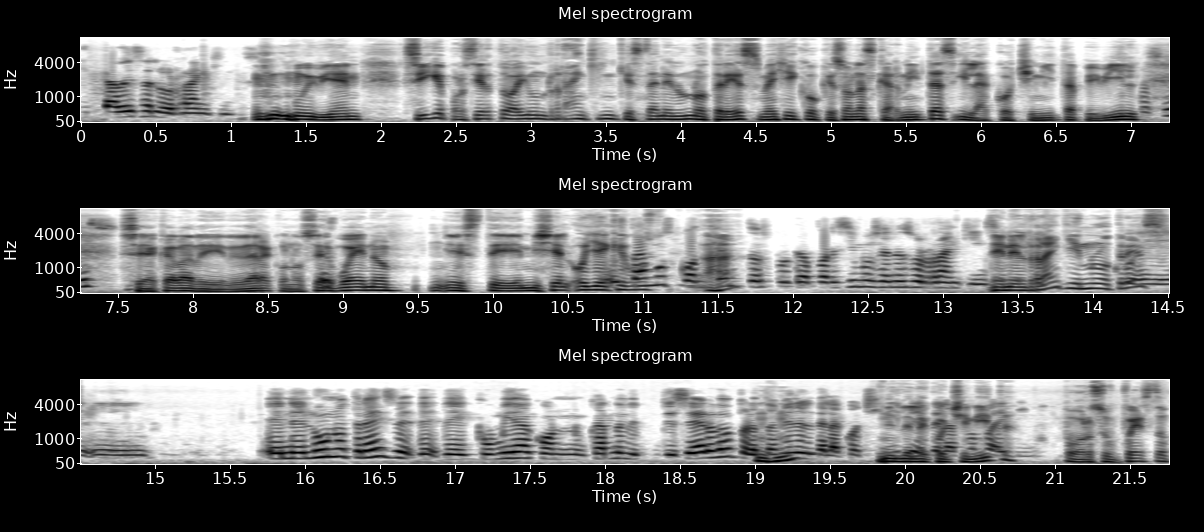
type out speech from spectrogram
encabeza los rankings. Muy bien. Sigue, por cierto, hay un ranking que está en el 1-3, México, que son las carnitas y la cochinita pibil. Se acaba de, de dar a conocer. Bueno, este, Michelle, oye, qué Estamos. Ajá. contentos porque aparecimos en esos rankings. En el ranking 1-3. Eh, en el 1-3 de, comida con carne de, cerdo, pero también el de la cochinita. El de la cochinita, por supuesto.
